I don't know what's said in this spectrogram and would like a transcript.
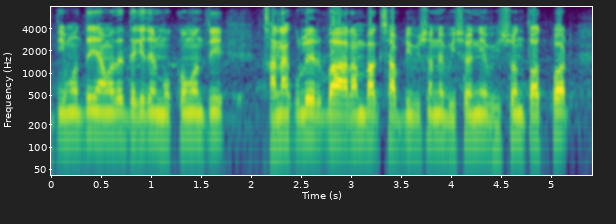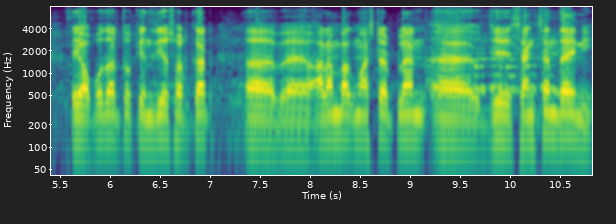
ইতিমধ্যেই আমাদের দেখেছেন মুখ্যমন্ত্রী খানাকুলের বা আরামবাগ সাব ডিভিশনের বিষয় নিয়ে ভীষণ তৎপর। এই অপদার্থ কেন্দ্রীয় সরকার আরামবাগ মাস্টার প্ল্যান যে স্যাংশন দেয়নি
